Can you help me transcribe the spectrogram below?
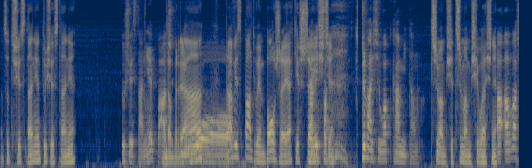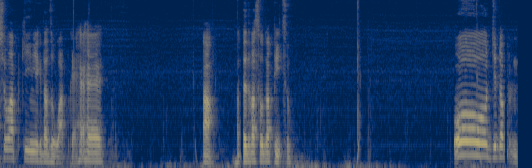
A co tu się stanie? Tu się stanie. Tu się stanie, patrz. Dobra. Ło. Prawie spadłem, Boże, jakie szczęście. Trzymaj się łapkami tam. Trzymam się, trzymam się właśnie. A, a wasze łapki niech dadzą łapkę. Hehe. A, a te dwa są dla pizzu. O, dzień dobry.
